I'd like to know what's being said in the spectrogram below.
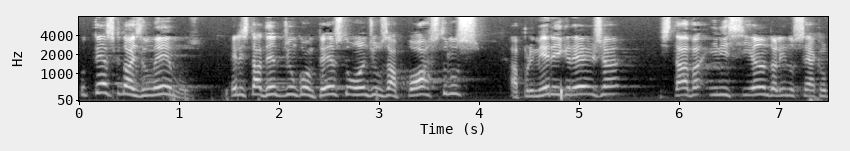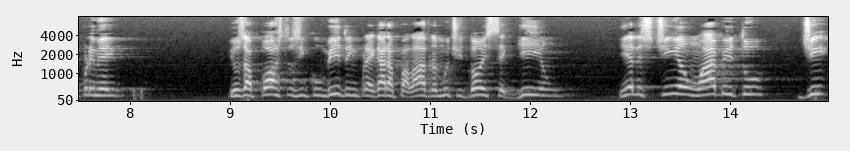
O texto que nós lemos, ele está dentro de um contexto onde os apóstolos, a primeira igreja, estava iniciando ali no século I. E os apóstolos, incumbidos em pregar a palavra, multidões seguiam, e eles tinham o hábito de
